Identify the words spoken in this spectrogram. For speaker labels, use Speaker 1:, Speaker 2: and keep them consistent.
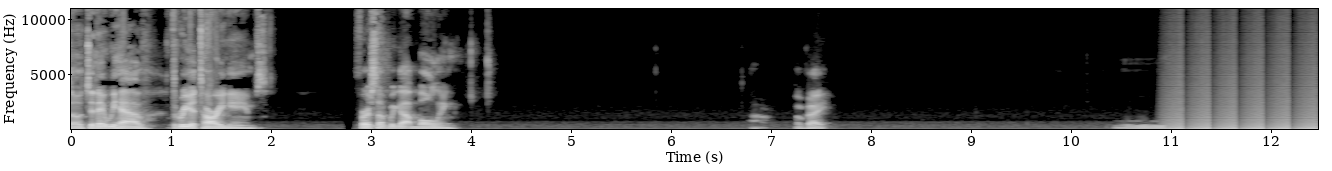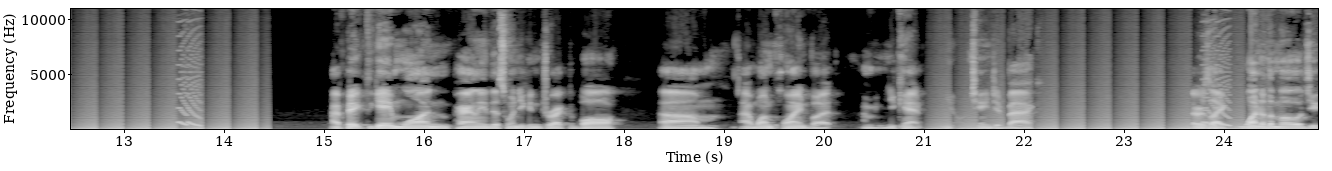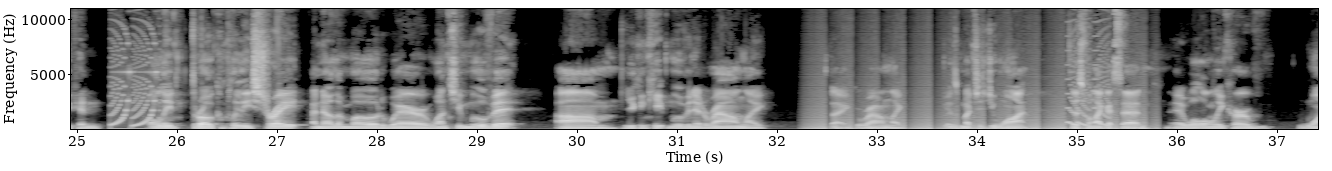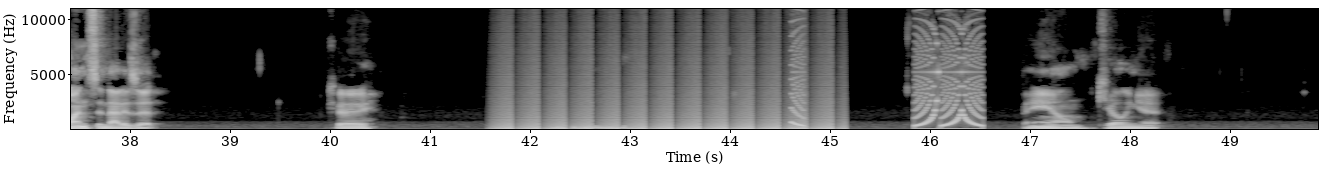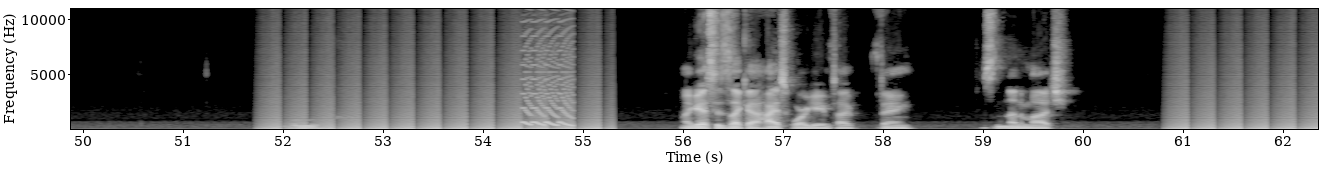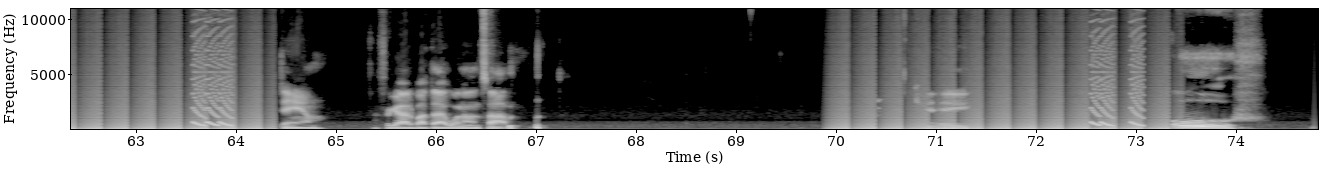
Speaker 1: So today we have three Atari games. First up, we got bowling. Okay. I picked game one. Apparently, this one you can direct the ball um, at one point, but I mean you can't you know, change it back. There's like one of the modes you can only throw completely straight. Another mode where once you move it, um, you can keep moving it around like like around like as much as you want. This one, like I said, it will only curve once, and that is it. Okay. Bam, killing it. Ooh. I guess it's like a high score game type thing. It's nothing much. Damn. I forgot about that one on top. okay. Ooh.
